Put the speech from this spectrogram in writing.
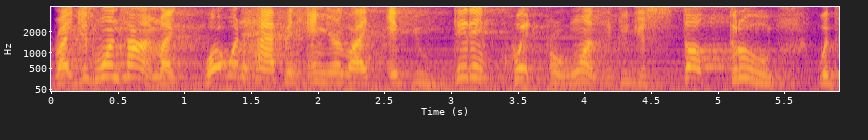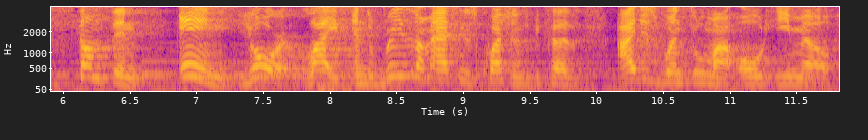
Right? Just one time. Like, what would happen in your life if you didn't quit for once? If you just stuck through with something in your life? And the reason I'm asking this question is because I just went through my old email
